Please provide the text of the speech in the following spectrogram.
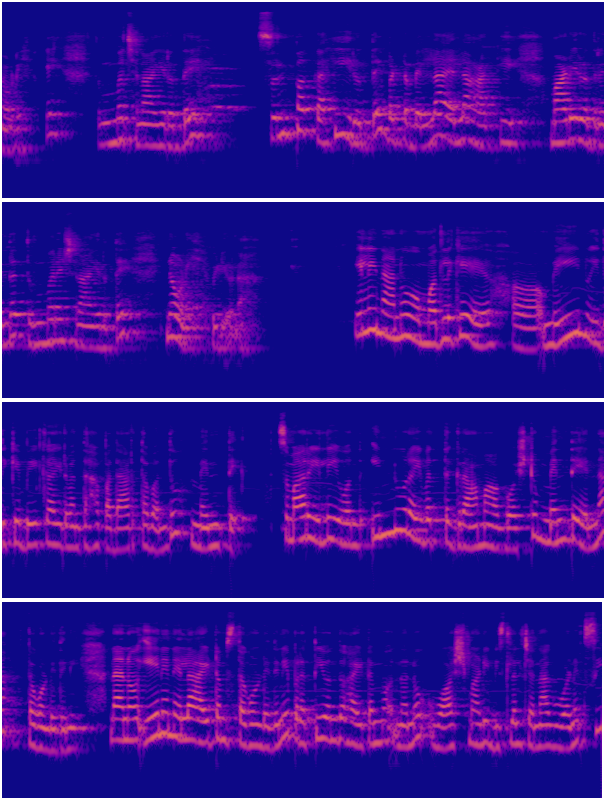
ನೋಡಿ ಓಕೆ ತುಂಬ ಚೆನ್ನಾಗಿರುತ್ತೆ. ಸ್ವಲ್ಪ ಕಹಿ ಇರುತ್ತೆ ಬಟ್ ಬೆಲ್ಲ ಎಲ್ಲ ಹಾಕಿ ಮಾಡಿರೋದ್ರಿಂದ ತುಂಬಾ ಚೆನ್ನಾಗಿರುತ್ತೆ. ನೋಡಿ ವಿಡಿಯೋನ ಇಲ್ಲಿ ನಾನು ಮೊದಲಿಗೆ ಮೇಯ್ನು ಇದಕ್ಕೆ ಬೇಕಾಗಿರುವಂತಹ ಪದಾರ್ಥ ಬಂದು ಮೆಂತೆ ಸುಮಾರು ಇಲ್ಲಿ ಒಂದು ಇನ್ನೂರೈವತ್ತು ಗ್ರಾಮ ಆಗುವಷ್ಟು ಮೆಂತೆಯನ್ನು ತೊಗೊಂಡಿದ್ದೀನಿ. ನಾನು ಏನೇನೆಲ್ಲ ಐಟಮ್ಸ್ ತೊಗೊಂಡಿದ್ದೀನಿ, ಪ್ರತಿಯೊಂದು ಐಟಮ್ ನಾನು ವಾಶ್ ಮಾಡಿ ಬಿಸಿಲಲ್ಲಿ ಚೆನ್ನಾಗಿ ಒಣಗಿಸಿ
